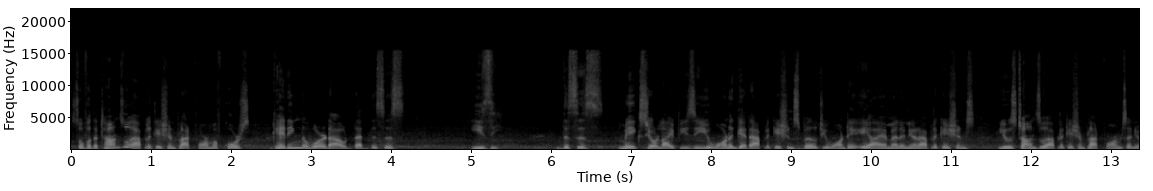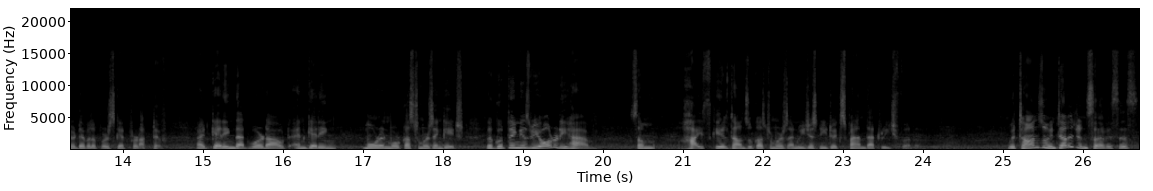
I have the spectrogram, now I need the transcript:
So for the Tanzu application platform, of course, getting the word out that this is easy. This is makes your life easy. You want to get applications built. You want AI ML in your applications. Use Tanzu application platforms, and your developers get productive. Right? Getting that word out and getting more and more customers engaged. The good thing is we already have some high-scale Tanzu customers, and we just need to expand that reach further. With Tanzu Intelligence Services,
